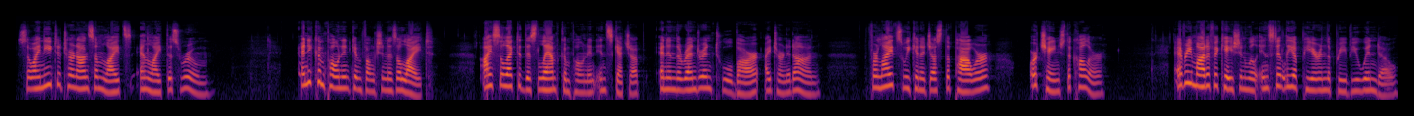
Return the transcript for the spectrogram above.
So I need to turn on some lights and light this room. Any component can function as a light. I selected this lamp component in SketchUp and in the RenderIn toolbar I turn it on. For lights we can adjust the power or change the color. Every modification will instantly appear in the preview window.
